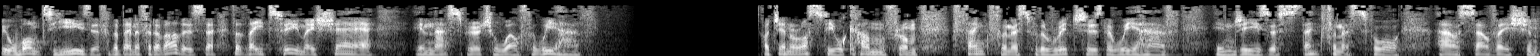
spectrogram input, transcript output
We will want to use it for the benefit of others, that, that they too may share in that spiritual wealth that we have. Our generosity will come from thankfulness for the riches that we have in Jesus, thankfulness for our salvation.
